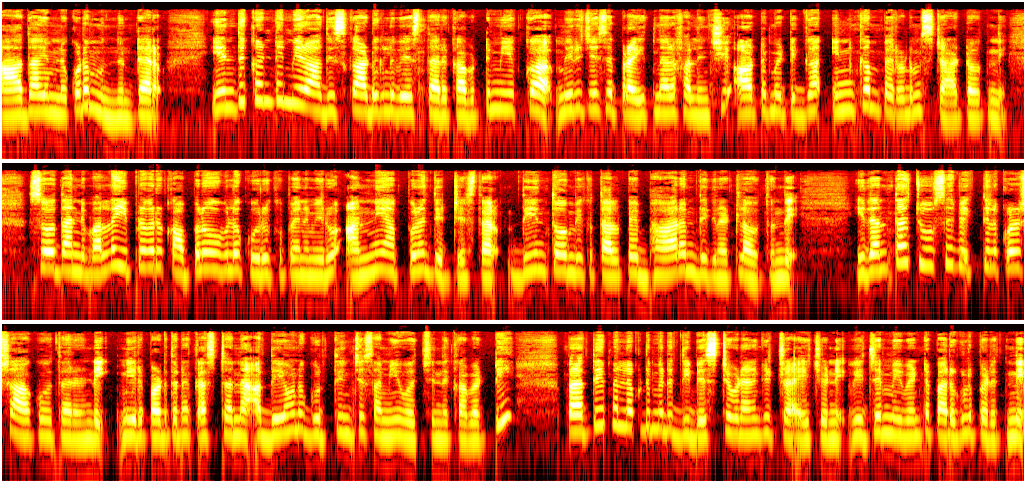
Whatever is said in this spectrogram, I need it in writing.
ఆదాయంలో కూడా ముందుంటారు. ఎందుకంటే మీరు ఆ దిశగా అడుగులు వేస్తారు కాబట్టి మీ యొక్క మీరు చేసే ప్రయత్నాలు ఫలించ నుంచి ఆటోమేటిక్గా ఇన్కమ్ పెరగడం స్టార్ట్ అవుతుంది. సో దానివల్ల ఇప్పటివరకు అప్పుల ఊబులో కూరుకుపోయిన మీరు అన్ని అప్పులను తెచ్చేస్తారు దీంతో మీకు తలపై భారం దిగినట్లు అవుతుంది. ఇదంతా చూసే వ్యక్తులు కూడా షాక్ అవుతారండి. మీరు పడుతున్న కష్టాన్ని ఆ దేవుడు గుర్తించే సమయం వచ్చింది కాబట్టి ప్రతి పనిలో కూడా మీరు ది బెస్ట్ ఇవ్వడానికి ట్రై చేయండి. విజయం మీ వెంట పరుగులు పెడుతుంది.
